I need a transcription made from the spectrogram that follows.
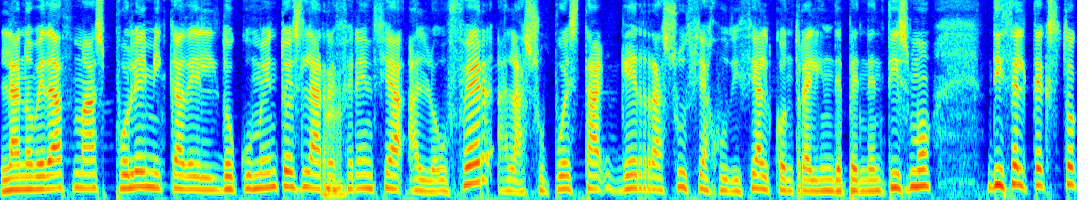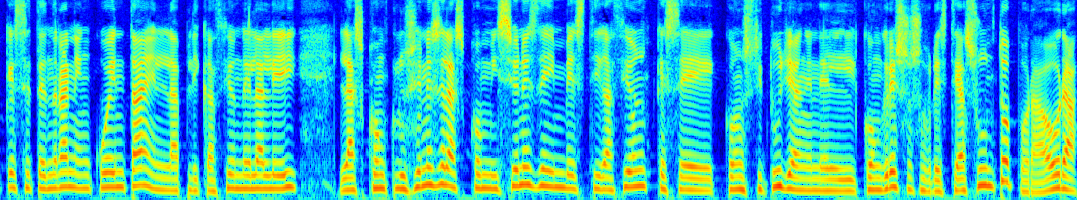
La novedad más polémica del documento es la referencia al lawfare, a la supuesta guerra sucia judicial contra el independentismo. Dice el texto que se tendrán en cuenta en la aplicación de la ley las conclusiones de las comisiones de investigación que se constituyan en el Congreso sobre este asunto. Por ahora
